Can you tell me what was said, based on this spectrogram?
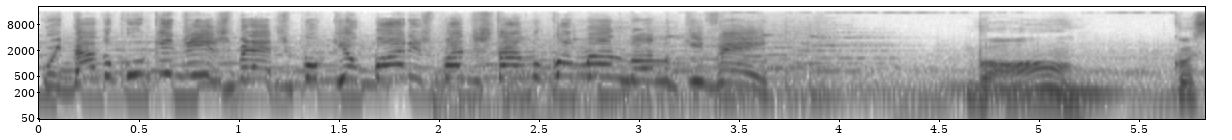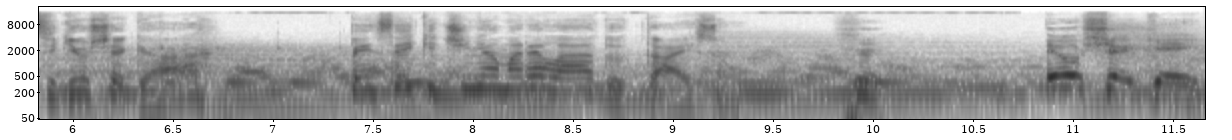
Cuidado com o que diz, Brad, porque o Boris pode estar no comando ano que vem. Bom, conseguiu chegar. Pensei que tinha amarelado, Tyson. Eu cheguei,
